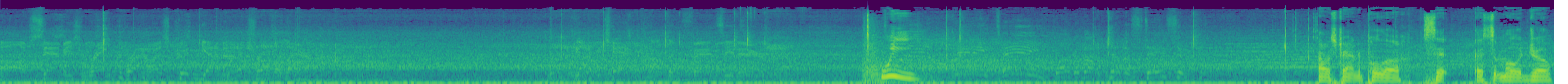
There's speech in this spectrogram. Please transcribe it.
Oh, Sami's ring prowess couldn't get him out of trouble there. Good kick. Nothing fancy there. Wee. DDT. Talk about devastation. I was trying to pull a sit a Samoa Joe.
